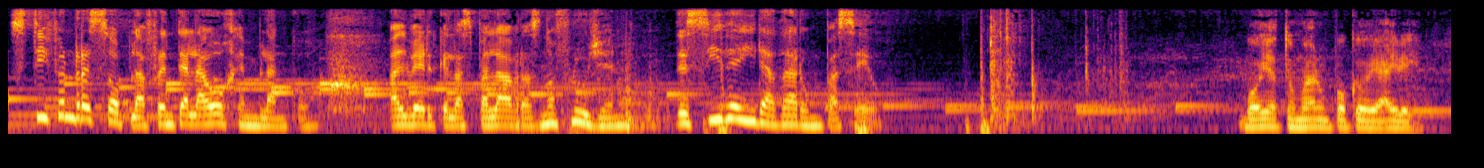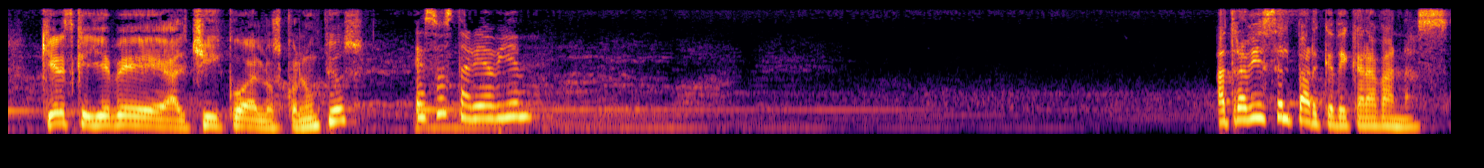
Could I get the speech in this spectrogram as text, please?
Stephen resopla frente a la hoja en blanco. Al ver que las palabras no fluyen, decide ir a dar un paseo. Voy a tomar un poco de aire. ¿Quieres que lleve al chico a los columpios? Eso estaría bien. Atraviesa el parque de caravanas.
